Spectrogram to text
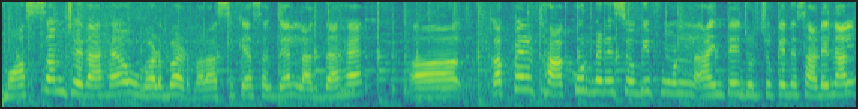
ਮੌਸਮ ਜਿਹੜਾ ਹੈ, ਉਹ ਗੜਬੜ ਵਾਲਾ ਅਸੀਂ ਕਹਿ ਸਕਦੇ ਹਾਂ, ਲੱਗਦਾ ਹੈ। कपिल ठाकुर मेरे सहयोगी फ़ोन, लाइन से जुड़ चुके हैं साढ़े नाल।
